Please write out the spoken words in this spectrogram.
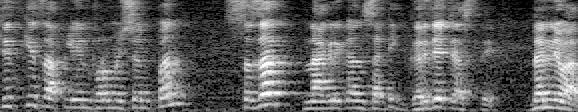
तितकीच आपली इन्फॉर्मेशन पण सजग नागरिकांसाठी गरजेची असते. धन्यवाद.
